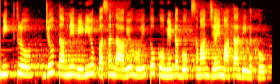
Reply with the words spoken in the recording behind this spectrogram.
મિત્રો, જો તમને વીડિયો પસંદ આવ્યો હોય તો કોમેન્ટ બોક્સમાં જય માતા દી લખો.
